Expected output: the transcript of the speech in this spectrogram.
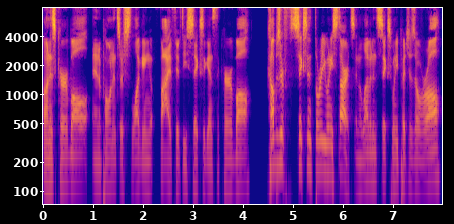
on his curveball, and opponents are slugging 556 against the curveball. Cubs are six and three when he starts, and 11 and six when he pitches overall.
